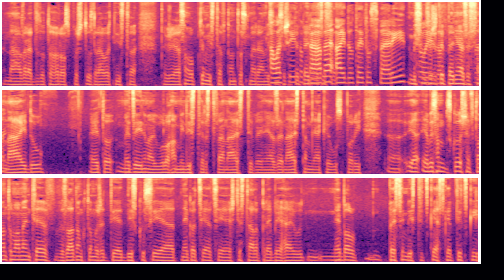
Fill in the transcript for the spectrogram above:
návrat do toho rozpočtu zdravotníctva. Takže ja som optimista v tomto smere. Myslím, Ale či je to práve sa, aj do tejto sféry? Myslím si, že tie peniaze sa nájdu a je to medzi iným aj úloha ministerstva nájsť tie peniaze, nájsť tam nejaké úspory. Eh, ja, ja by som skutočne v tomto momente, vzhľadom k tomu, že tie diskusie a negociácie ešte stále prebiehajú, nebol pesimistický a skeptický.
